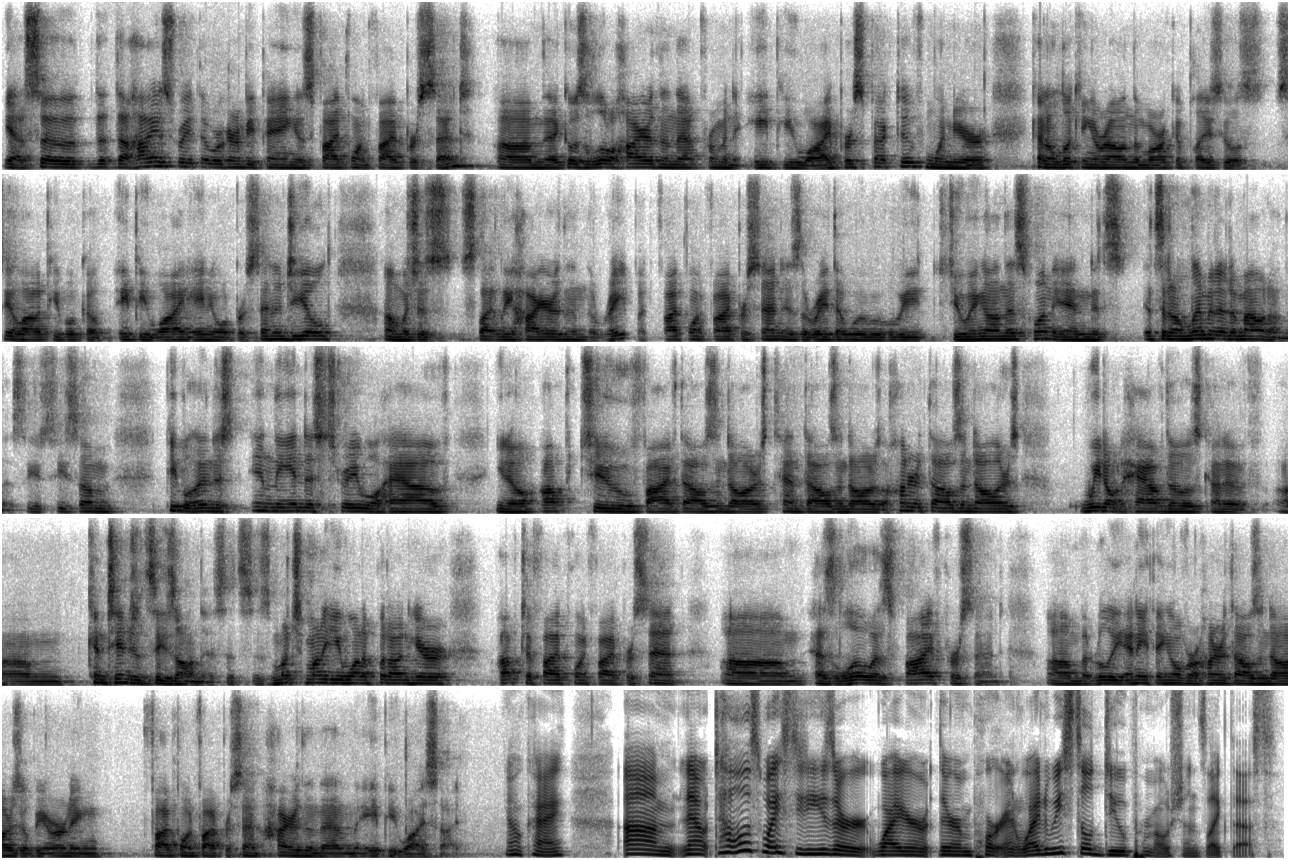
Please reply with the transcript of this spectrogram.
Yeah, so the, the highest rate that we're going to be paying is 5.5%. Um, that goes a little higher than that from an APY perspective. When you're kind of looking around the marketplace, you'll see a lot of people go APY, annual percentage yield, um, which is slightly higher than the rate, but 5.5% is the rate that we will be doing on this one. And it's it's an unlimited amount on this. You see some people in, this, in the industry will have, you know, up to $5,000, $10,000, $100,000 we don't have those kind of um, contingencies on this. It's as much money you want to put on here, up to 5.5%, um, as low as 5%. Um, but really, anything over $100,000, you'll be earning 5.5% higher than that on the APY side. Okay. Um, now, tell us why CDs are why are they're important. Why do we still do promotions like this?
